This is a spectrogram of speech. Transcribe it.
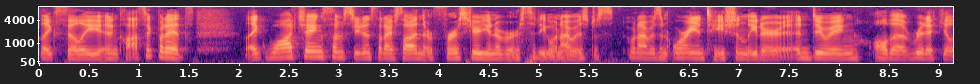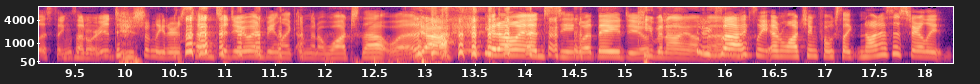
like silly and classic, but it's like watching some students that I saw in their first year university when I was just when I was an orientation leader and doing all the ridiculous things that Mhm. orientation leaders tend to do and being like I'm going to watch that one. Yeah. you know, and seeing what they do. Keep an eye on them. exactly. And watching folks like not necessarily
